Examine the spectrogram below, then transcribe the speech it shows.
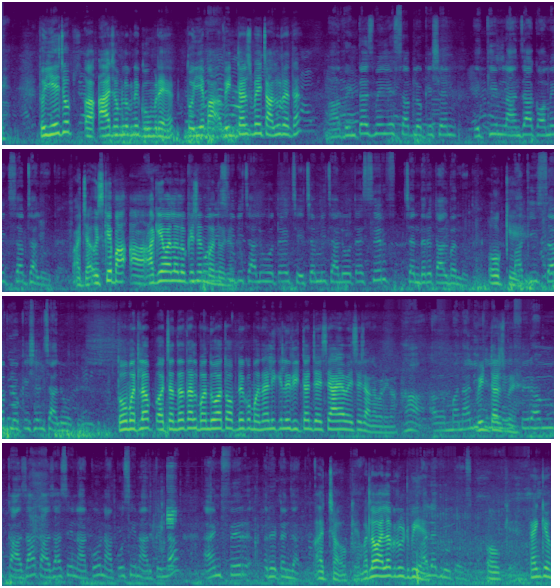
तो ये जो आज हम लोग ने घूम रहे हैं तो ये विंटर्स में चालू रहता है? हाँ विंटर्स में ये सब लोकेशन इक्कीम लांजा कॉमिक सब चालू होता है। अच्छा उसके बाद आगे वाला लोकेशन बंद हो जाए। भी चालू होता है चेचम भी चालू होता है सिर्फ़ चंद्रताल बंद होता है। ओके बाकी सब लोकेशन चालू होते हैं। तो मतलब चंद्रताल बंद हुआ तो अपने को मनाली के लिए रिटर्न जैसे आया वैसे जाना पड़ेगा। हाँ मनाली नहीं, में। फिर हम काजा काजा से नाको नाको से नारकंडा एंड फिर रिटर्न जाते हैं। अच्छा ओके मतलब अलग रूट भी है। अलग रूट है ओके थैंक यू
